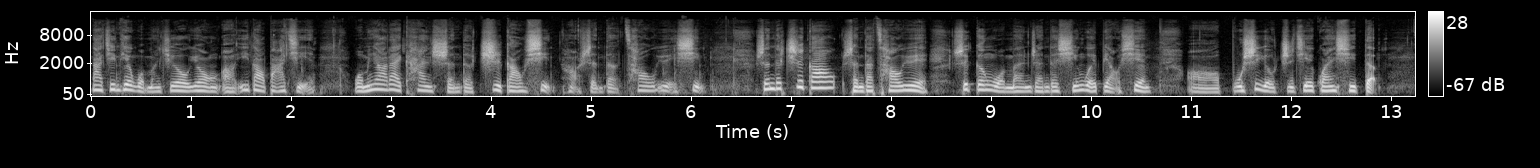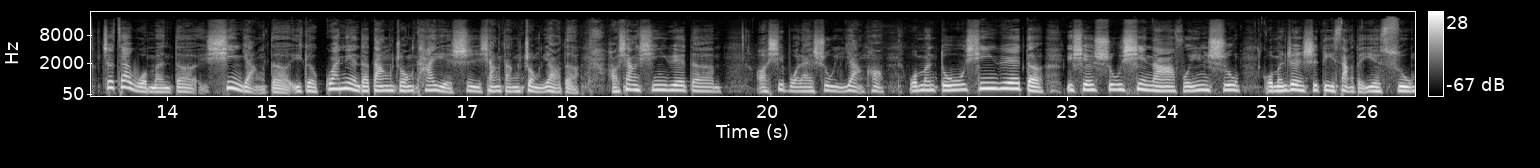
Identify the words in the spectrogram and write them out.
那今天我们就用啊一到八节，我们要来看神的至高性，哈，神的超越性。神的至高，神的超越，是跟我们人的行为表现，呃，不是有直接关系的。这在我们的信仰的一个观念的当中，它也是相当重要的。好像新约的呃希伯来书一样哈，我们读新约的一些书信啊、福音书，我们认识地上的耶稣；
